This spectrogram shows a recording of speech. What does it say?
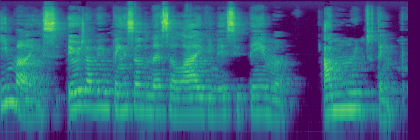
E mais, eu já venho pensando nessa live, nesse tema há muito tempo.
